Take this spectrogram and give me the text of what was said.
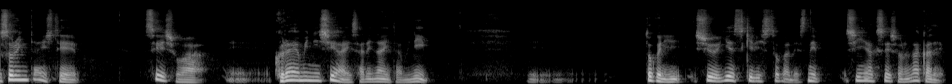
それに対して聖書は暗闇に支配されないために特に主イエス・キリストがですね新約聖書の中で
